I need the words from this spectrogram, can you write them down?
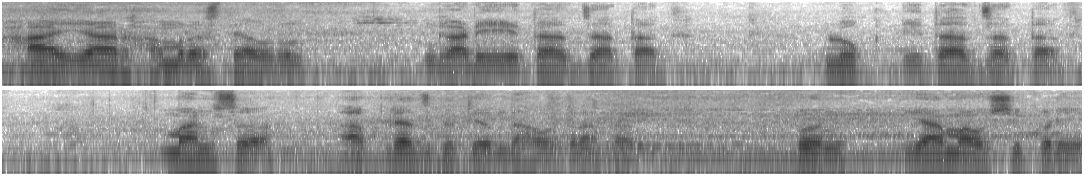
हा या राम रस्त्यावरून गाडी येतात जातात लोक येतात जातात. माणसं आपल्याच गतीनं धावत राहतात. पण या मावशीकडे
